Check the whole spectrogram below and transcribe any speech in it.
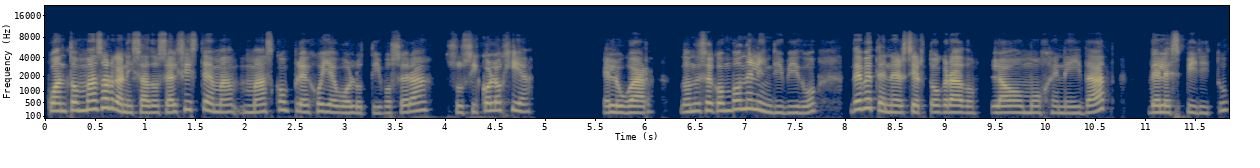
Cuanto más organizado sea el sistema, más complejo y evolutivo será su psicología. El lugar donde se compone el individuo debe tener cierto grado. La homogeneidad del espíritu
